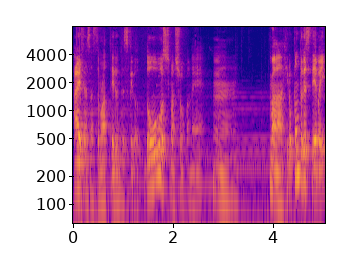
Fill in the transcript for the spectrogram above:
挨拶させてもらってるんですけど、どうしましょうかね。うん。まあ、ヒロポンプですって言えばいい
